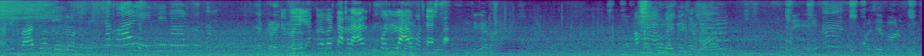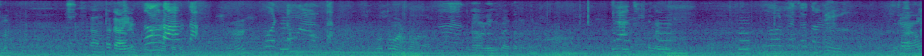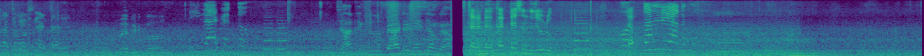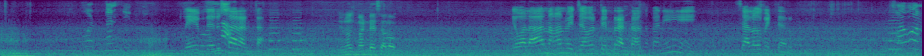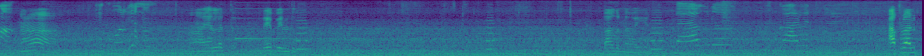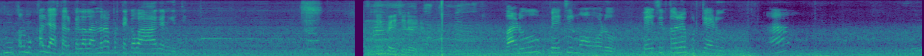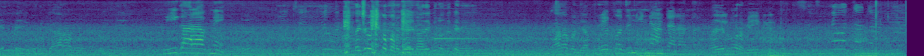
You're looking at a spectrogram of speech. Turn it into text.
అది బాత్రూమ్కి వెళ్ళి ఉంటుంది. ఎక్కడ ఎక్కడ? పడితే అక్కడ ఆడి పళ్ళు ఆడ. కొట్టేస్తా. కదా అంత ఛార్జింగ్ బ్యాటరీ వేసాంగా అది కట్టేసింది చూడు. రేపు తెరుస్తారంట. ఈరోజు మండే సెలవు. ఇవాళ నాన్ వెజ్ ఎవరు తినరు అంట అందుకని సెలవు పెట్టారు. వెళ్ళొద్దు. రేపు వెళ్దు. బాగున్నావయ్యా. అప్పుడు వాళ్ళు ముక్కలు ముక్కలు చేస్తారు. పిల్లలందరూ అప్పుడు తిక్క బాగా అనిగిద్ది. వాడు పేచీలు మోమోడు. పేచీలతోనే పుట్టాడు. నీ గారాబ్ని దగ్గర దగ్గర రేపు పొద్దున్న నిన్నే అంటారు? അതിൽ പുറമേ ഇതിൽ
